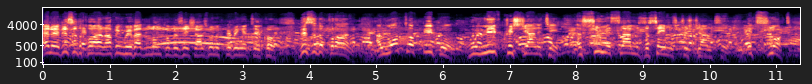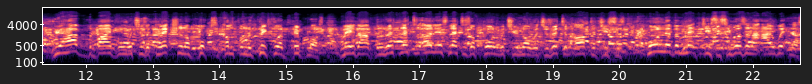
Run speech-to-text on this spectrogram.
Anyway, this is the Quran. I think we've had a long conversation. I just want to bring it to a close. This is the Quran. A lot lot of people will leave Christianity, assume Islam is the same as Christianity. It's not. You have the Bible, which is a collection of books. It comes from the Greek word biblos, made out of the letters, earliest letters of Paul, which you know, which is written after Jesus. Paul never met Jesus. He wasn't an eyewitness.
